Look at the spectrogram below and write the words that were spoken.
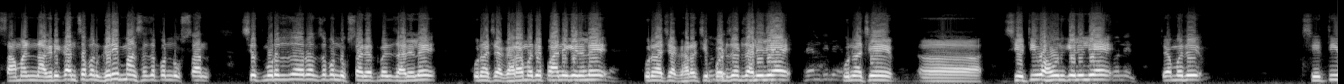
सामान्य नागरिकांचं पण गरीब माणसाचं पण नुकसान शेतमजुरांचं पण नुकसान यामध्ये झालेलं आहे. कुणाच्या घरामध्ये पाणी गेलेलं आहे कुणाच्या घराची पडझड झालेली आहे कुणाचे शेती वाहून गेलेली आहे. त्यामध्ये शेती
